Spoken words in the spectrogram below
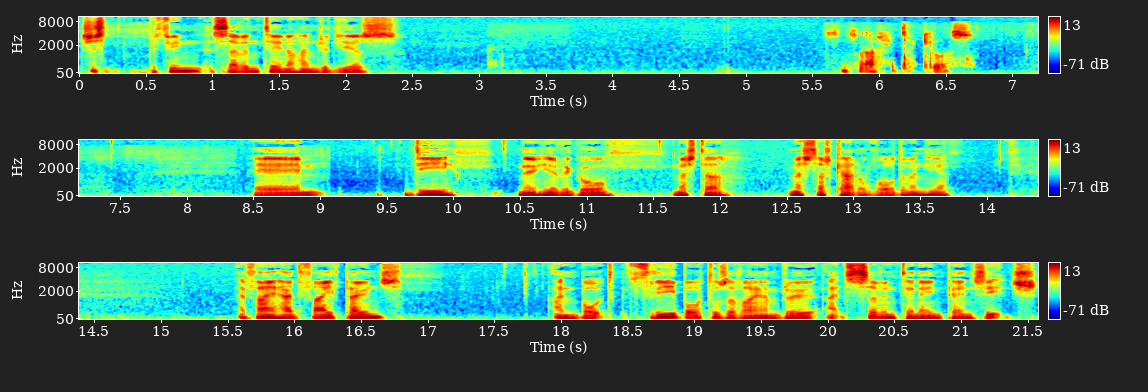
Just between 70 and 100 years. That's ridiculous. Um, D. Now here we go, Mister Mister Carol Vorderman here. If I had five pounds and bought three bottles of Irn-Bru at seventy nine pence each,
